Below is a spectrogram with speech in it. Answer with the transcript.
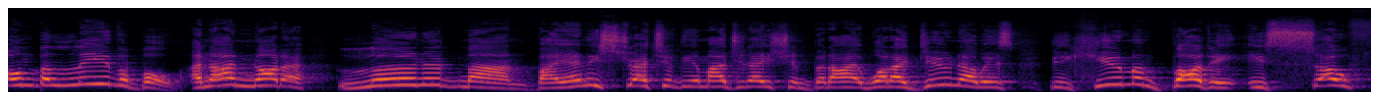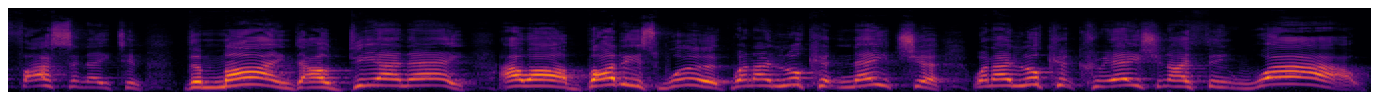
unbelievable. And I'm not a learned man by any stretch of the imagination, but I, what I do know is the human body is so fascinating. The mind, our DNA, how our bodies work. When I look at nature, when I look at creation, I think, wow.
